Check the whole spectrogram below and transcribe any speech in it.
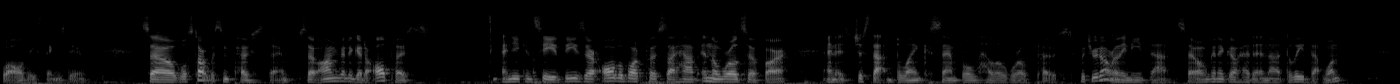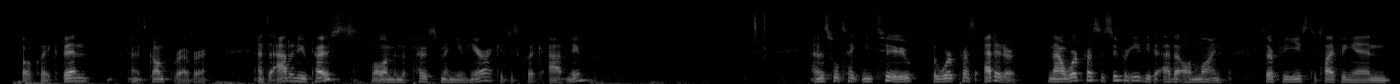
what all these things do. So we'll start with some posts though. So I'm going to go to all posts and you can see these are all the blog posts I have in the world so far and it's just that blank sample hello world post which we don't really need that so I'm going to go ahead and uh, delete that one. So I'll click bin and it's gone forever. And to add a new post, while I'm in the post menu here, I could just click add new. And this will take me to the WordPress editor. Now WordPress is super easy to edit online. So if you're used to typing in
